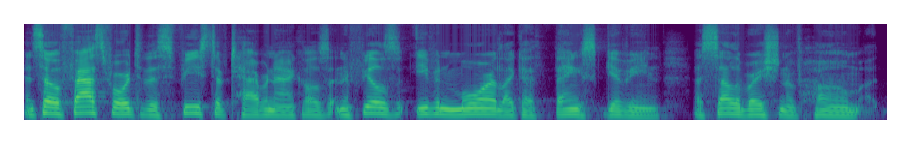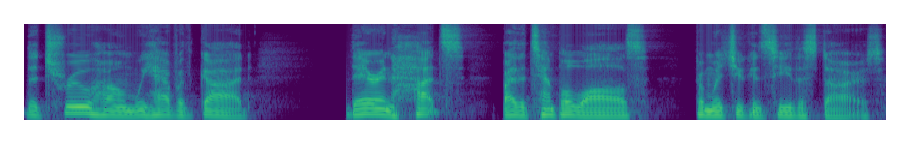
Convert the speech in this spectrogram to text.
And so, fast forward to this Feast of Tabernacles, and it feels even more like a thanksgiving, a celebration of home, the true home we have with God, there in huts by the temple walls from which you can see the stars.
